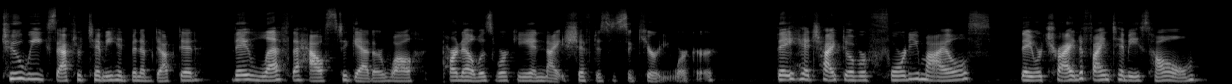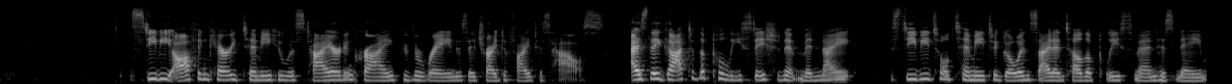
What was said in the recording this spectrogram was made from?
Two weeks after Timmy had been abducted, they left the house together while Parnell was working a night shift as a security worker. They hitchhiked over 40 miles. They were trying to find Timmy's home. Stevie often carried Timmy, who was tired and crying through the rain as they tried to find his house. As they got to the police station at midnight, Stevie told Timmy to go inside and tell the policeman his name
